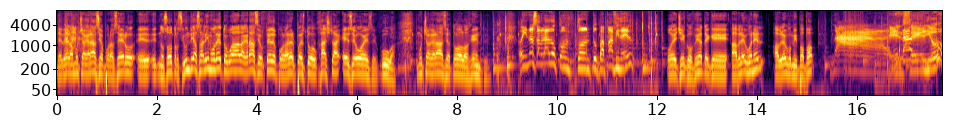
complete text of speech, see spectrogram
De veras, muchas gracias por hacerlo. Eh, eh, nosotros, si un día salimos de esto, voy a dar las gracias a ustedes por haber puesto hashtag SOS Cuba. Muchas gracias a toda la gente. Oye, ¿no has hablado con, con tu papá Fidel? Oye, chicos, fíjate que hablé con él, hablé con mi papá. ¿En serio?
